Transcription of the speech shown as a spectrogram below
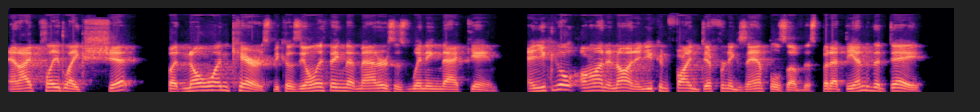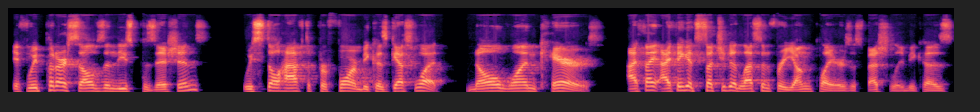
and I played like shit, but no one cares because the only thing that matters is winning that game. And you can go on and on and you can find different examples of this. But at the end of the day, if we put ourselves in these positions, we still have to perform because guess what? No one cares. I think I think it's such a good lesson for young players, especially because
